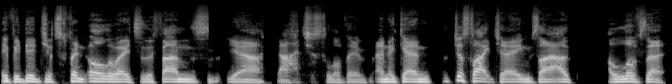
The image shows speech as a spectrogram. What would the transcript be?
if he did just sprint all the way to the fans. Yeah, I just love him. And again, just like James, like I, I love that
